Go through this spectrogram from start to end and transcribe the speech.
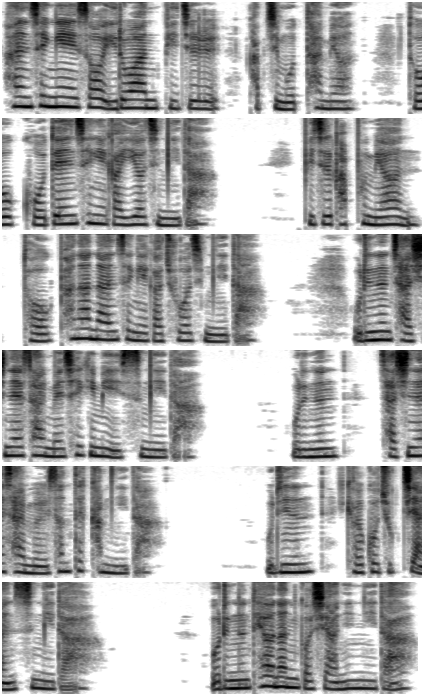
한 생애에서 이러한 빚을 갚지 못하면 더욱 고된 생애가 이어집니다. 빚을 갚으면 더욱 편안한 생애가 주어집니다. 우리는 자신의 삶에 책임이 있습니다. 우리는 자신의 삶을 선택합니다. 우리는 결코 죽지 않습니다. 우리는 태어난 것이 아닙니다.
